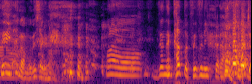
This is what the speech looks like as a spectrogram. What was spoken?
テイクなんぼでしたけど。これあの全然カットせずにいくから。ち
